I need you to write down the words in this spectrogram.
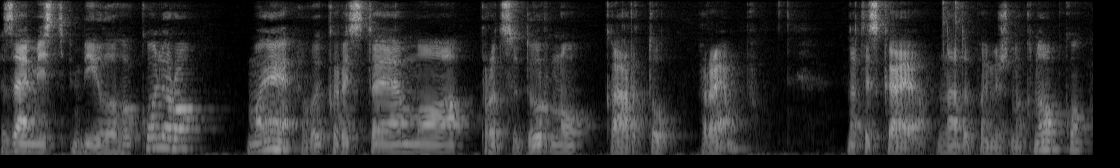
Замість білого кольору ми використаємо процедурну карту RAMP. Натискаю на допоміжну кнопку.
